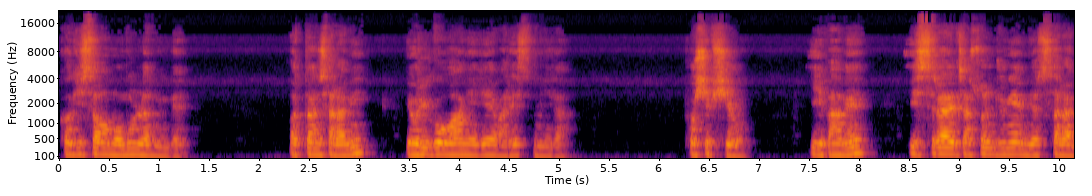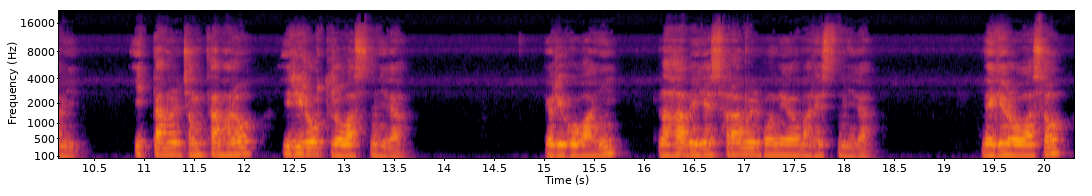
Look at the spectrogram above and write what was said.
거기서 머물렀는데 어떤 사람이 여리고 왕에게 말했습니다. 보십시오. 이 밤에 이스라엘 자손 중에 몇 사람이 이 땅을 정탐하러 이리로 들어왔습니다. 여리고 왕이 라합에게 사람을 보내어 말했습니다. 내게로 와서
